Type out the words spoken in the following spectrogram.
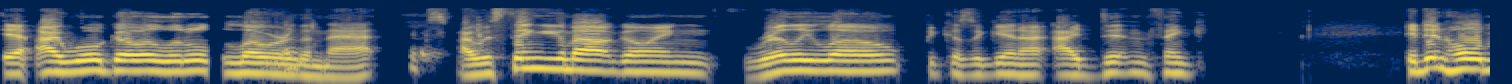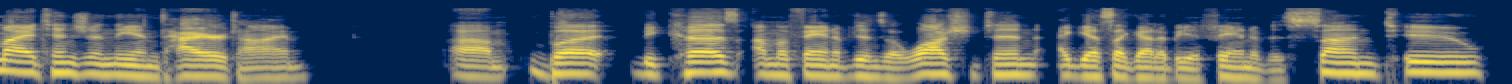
Yeah, I will go a little lower than that. I was thinking about going really low because again, I, I didn't think it didn't hold my attention the entire time. Um, but because I'm a fan of Denzel Washington, I guess I got to be a fan of his son too.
